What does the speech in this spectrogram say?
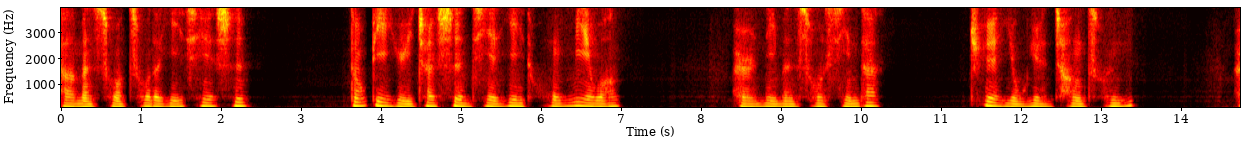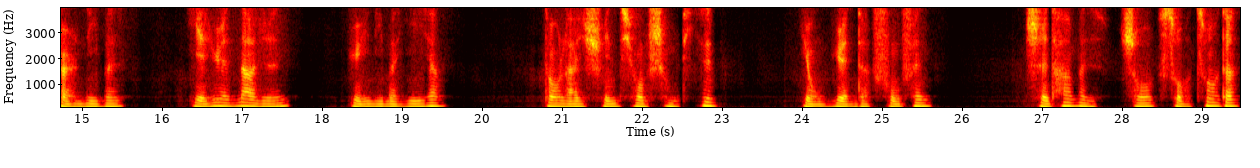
他们所做的一切事，都必与这世界一同灭亡；而你们所行的，却永远长存。而你们也愿那人与你们一样，都来寻求属天永远的福分，使他们所所做的。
